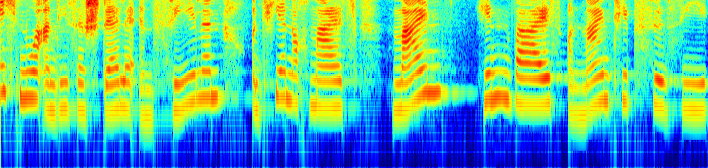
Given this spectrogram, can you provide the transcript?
ich nur an dieser Stelle empfehlen und hier nochmals mein Hinweis und mein Tipp für Sie.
